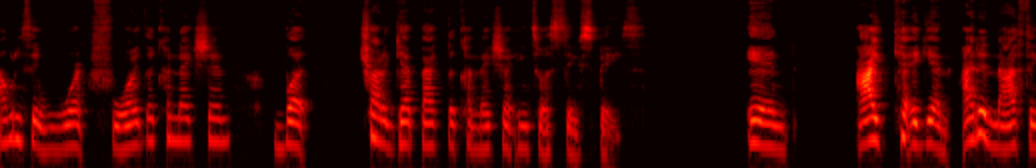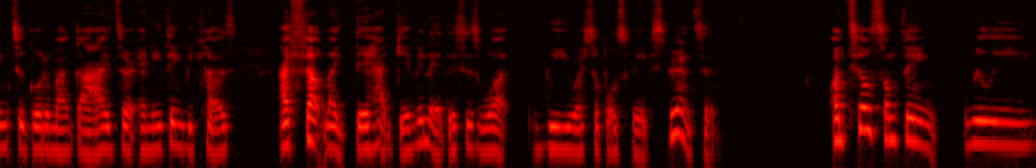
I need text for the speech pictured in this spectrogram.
i wouldn't say work for the connection but try to get back the connection into a safe space. And i again i did not think to go to my guides or anything because i felt like they had given it. This is what we were supposed to be experiencing. Until something really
